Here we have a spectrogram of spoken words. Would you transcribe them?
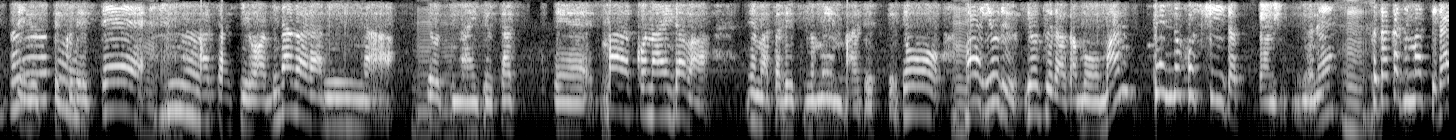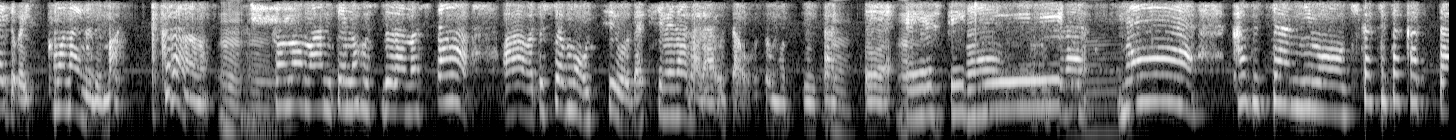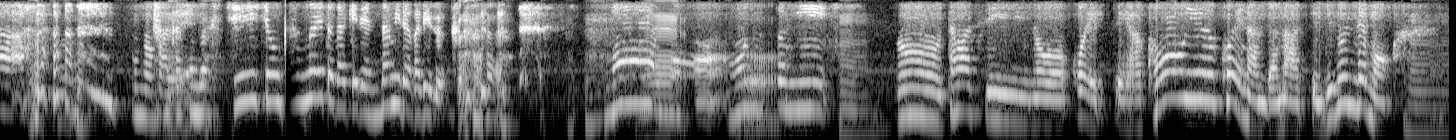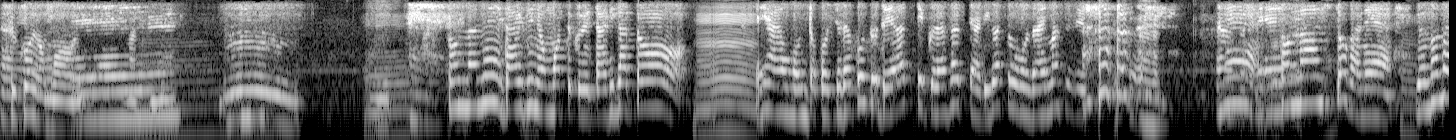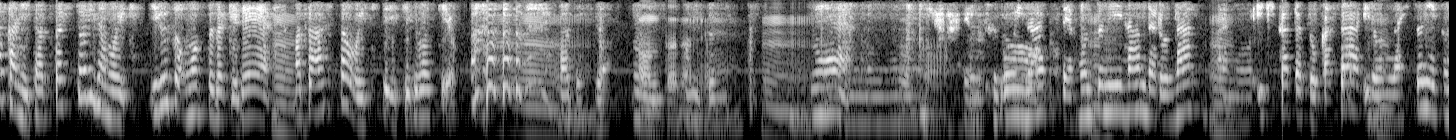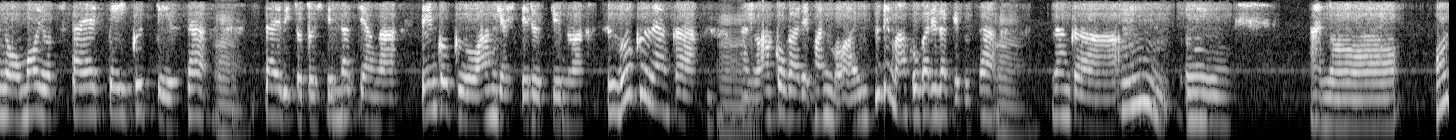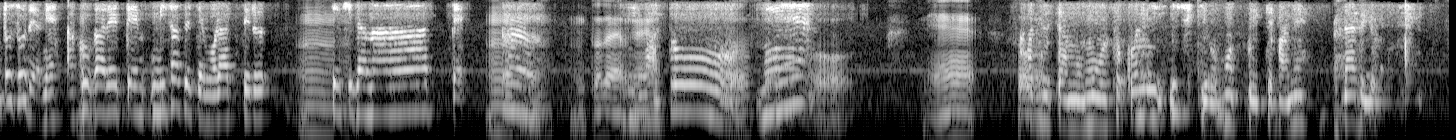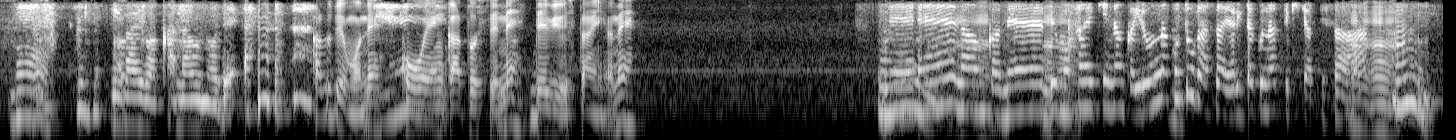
って言ってくれて、うん。朝日を浴びながらみんな手をつないで歌って、まあこの間は、ね、また別のメンバーですけど、うん。まあ夜夜空がもう満天の星だったんよね、うん。久高島ってライトが一個もないので真っ暗なの。うんうん。その満天の星空の下ああ私はもう宇宙を抱きしめながら歌おうと思って歌って。うんえー、素敵、ねえ、ねえ、カズちゃんにも聞かせたかった。その場シチュエーション考えただけで涙が出る。え、ねもう本当に、うん。うん、魂の声って、あこういう声なんだなって自分でもすごい思いますね。うん。えそんなね、大事に思ってくれてありがとう。ーうん。いや本当こちらこそ出会ってくださってありがとうございます ねえ、そんな人がね、うん。世の中にたった一人でもいると思っただけで、うん。また明日を生きていけるわけよ。うん。私は。うん。本当だ本当に。ねうん。ねでもすごいなって本当になんだろうな、うん。あの生き方とかさいろんな人にその思いを伝えていくっていうさ、うん。伝え人としてさっちゃんが全国を暗記してるっていうのはすごくなんか、うん。あの憧れまあもういつでも憧れだけどさ、なんかえ。うん。うん。あのー本当そうだよね。憧れて見させてもらってる、うん。素敵だなーって、うん。うん。本当だよね。ありがそとう。うそうねそう。ね。そうカズちゃんももうそこに意識を持っていけばね、なるよ。ね。願いは叶うので。カズピョンもね講演家としてねデビューしたんよね。ねえなんかね、うん。でも最近なんかいろんなことがさやりたくなってきちゃってうさ、んうん。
